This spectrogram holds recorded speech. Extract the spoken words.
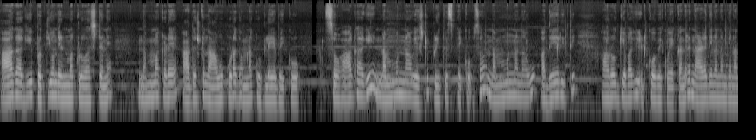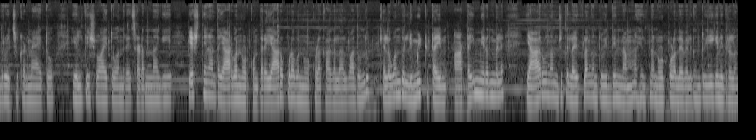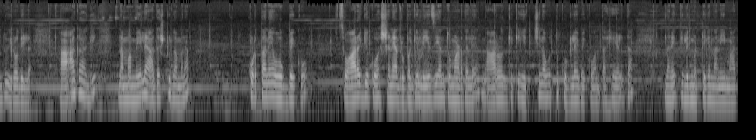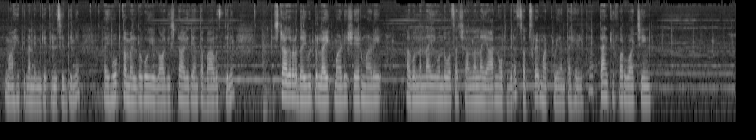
ಹಾಗಾಗಿ ಪ್ರತಿಯೊಂದು ಹೆಣ್ಮಕ್ಳು ಅಷ್ಟೇ ನಮ್ಮ ಕಡೆ ಆದಷ್ಟು ನಾವು ಕೂಡ ಗಮನ ಕೊಡಲೇಬೇಕು. ಸೊ ಹಾಗಾಗಿ ನಮ್ಮನ್ನು ನಾವು ಎಷ್ಟು ಪ್ರೀತಿಸಬೇಕು? ಸೊ ನಮ್ಮನ್ನು ನಾವು ಅದೇ ರೀತಿ ಆರೋಗ್ಯವಾಗಿ ಇಟ್ಕೋಬೇಕು. ಯಾಕಂದರೆ ನಾಳೆ ದಿನ ನಮಗೇನಾದರೂ ಹೆಚ್ಚು ಕಡಿಮೆ ಆಯಿತು ಹೆಲ್ತ್ ಇಶ್ಯೂ ಆಯಿತು ಅಂದರೆ ಸಡನ್ನಾಗಿ ಎಷ್ಟು ದಿನ ಅಂತ ಯಾರು ಬಂದು ನೋಡ್ಕೊತಾರೆ? ಯಾರು ಕೂಡ ಬಂದು ನೋಡ್ಕೊಳಕ್ಕಾಗಲ್ಲ ಅಲ್ವಾ? ಅದೊಂದು ಕೆಲವೊಂದು ಲಿಮಿಟ್ ಟೈಮ್ ಆ ಟೈಮ್ ಮೀರಿದ್ಮೇಲೆ ಯಾರು ನಮ್ಮ ಜೊತೆ ಲೈಫ್ ಲಾಂಗ್ ಅಂತೂ ಇದ್ದೀನಿ ನಮ್ಮ ಹೆಲ್ತ್ನ ನೋಡ್ಕೊಳ್ಳೋ ಲೆವೆಲ್ಗಂತೂ ಈಗಿನ ಇದರಲ್ಲಂತೂ ಇರೋದಿಲ್ಲ. ಹಾಗಾಗಿ ನಮ್ಮ ಮೇಲೆ ಆದಷ್ಟು ಗಮನ ಕೊಡ್ತಾನೆ ಹೋಗಬೇಕು. ಸೊ ಆರೋಗ್ಯಕ್ಕೂ ಅಷ್ಟೇ ಅದ್ರ ಬಗ್ಗೆ ಲೇಜಿ ಅಂತೂ ಮಾಡ್ದಲೇ ಆರೋಗ್ಯಕ್ಕೆ ಹೆಚ್ಚಿನ ಒತ್ತು ಕೊಡಲೇಬೇಕು ಅಂತ ಹೇಳ್ತಾ ನನಗೆ ತಿಳಿದ ಮಟ್ಟಿಗೆ ನಾನು ಈ ಮಾತು, ಮಾಹಿತಿನ ನಿಮಗೆ ತಿಳಿಸಿದ್ದೀನಿ. ಐ ಹೋಪ್ ತಮ್ಮೆಲ್ರಿಗೂ ಈ ವ್ಲಾಗ್ ಇಷ್ಟ ಆಗಿದೆ ಅಂತ ಭಾವಿಸ್ತೀನಿ. ಇಷ್ಟ ಆದ್ರೊಳಗೆ ದಯವಿಟ್ಟು ಲೈಕ್ ಮಾಡಿ ಶೇರ್ ಮಾಡಿ. ಹಾಗೂ ನನ್ನ ಈ ಒಂದು ಹೊಸ ಚಾನಲ್ನ ಯಾರು ನೋಡ್ತಿದ್ದೀರಾ ಸಬ್ಸ್ಕ್ರೈಬ್ ಮಾಡ್ಕೊಳ್ಳಿ ಅಂತ ಹೇಳ್ತಾ ಥ್ಯಾಂಕ್ ಯು ಫಾರ್ ವಾಚಿಂಗ್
